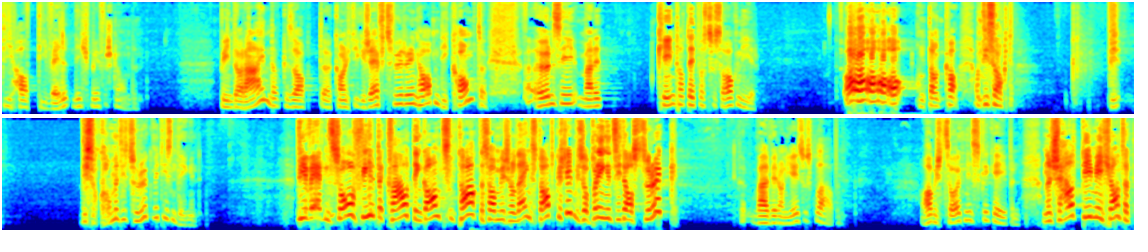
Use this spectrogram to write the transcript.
Die hat die Welt nicht mehr verstanden. Bin da rein, habe gesagt, äh, kann ich die Geschäftsführerin haben? Die kommt. Äh, hören Sie, mein Kind hat etwas zu sagen hier. Oh, oh, oh, oh. oh. Und dann kam, und die sagt, wieso kommen Sie zurück mit diesen Dingen? Wir werden so viel beklaut den ganzen Tag, das haben wir schon längst abgeschrieben. Wieso bringen Sie das zurück? Weil wir an Jesus glauben. Da habe ich Zeugnis gegeben. Und dann schaut die mich an und sagt,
